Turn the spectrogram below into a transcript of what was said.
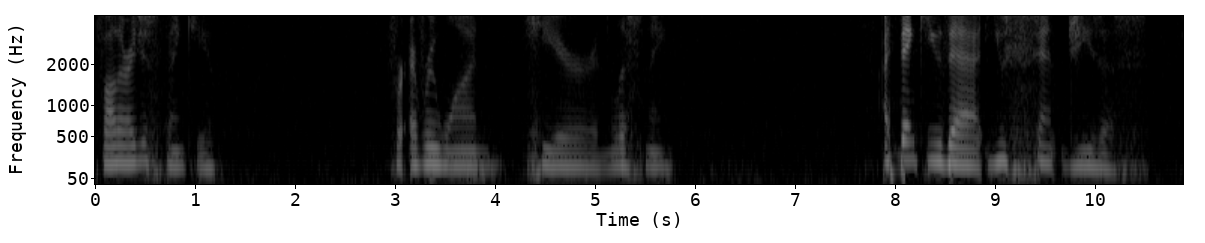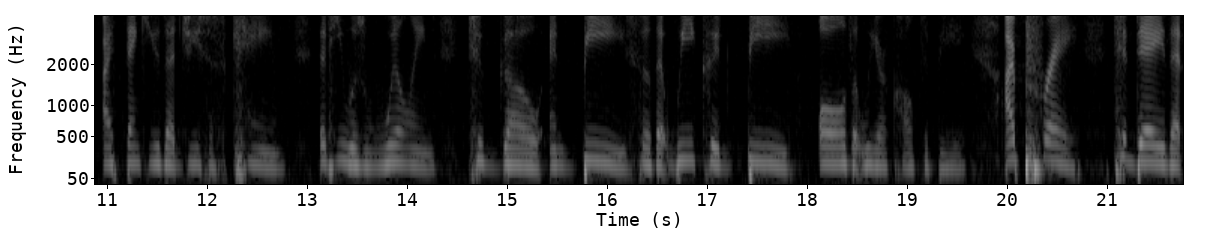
Father, I just thank you for everyone here and listening. I thank you that you sent Jesus I thank you that Jesus came, that he was willing to go and be so that we could be all that we are called to be. I pray today that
